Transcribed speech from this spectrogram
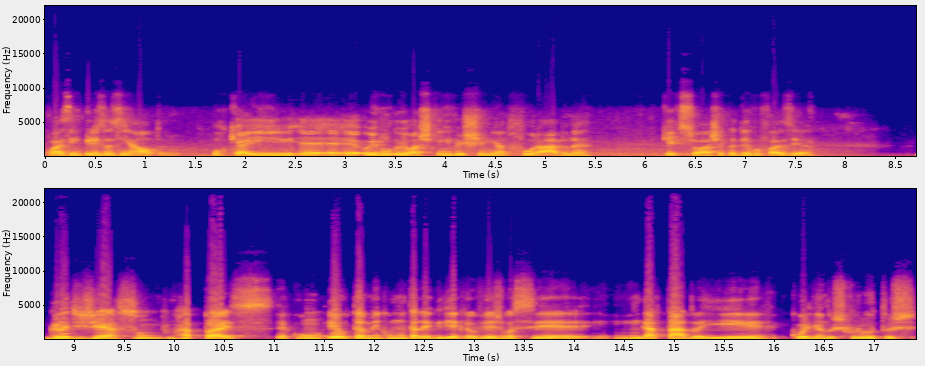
com as empresas em alta porque aí é, é, é, eu, eu acho que é investimento furado, né? O que, que o senhor acha que eu devo fazer? Grande Gerson, rapaz, é com eu também com muita alegria que eu vejo você engatado aí, colhendo os frutos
